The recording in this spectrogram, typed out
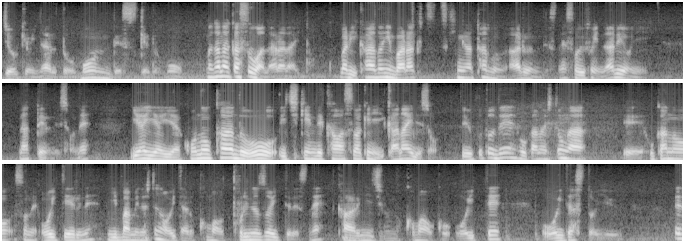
状況になると思うんですけども、なかなかそうはならないと。やっぱりカードにばらつきが多分あるんですね。そういう風になるようになってるんでしょうね。いやいやいや、このカードを1金でかわすわけにいかないでしょ。ということで、他の人が、えー、他のその、ね、置いているね、2番目の人が置いてある駒を取り除いてですね、代わりに自分の駒をこう置いて追い出すという、で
